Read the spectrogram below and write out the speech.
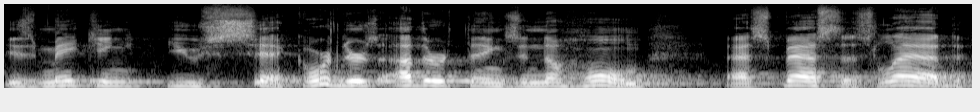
is making you sick? Or there's other things in the home, asbestos, lead,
